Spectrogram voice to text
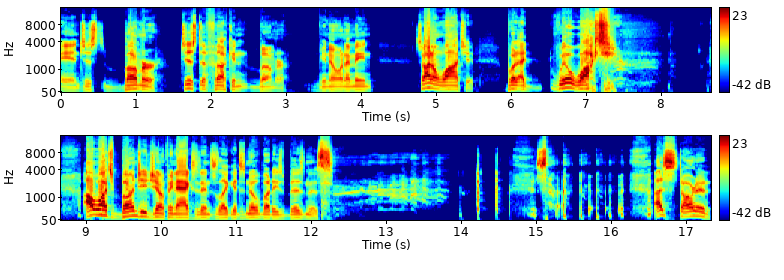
and just bummer, just a fucking bummer. You know what I mean? So I don't watch it, but I will watch. I'll watch bungee jumping accidents like it's nobody's business. so, I started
